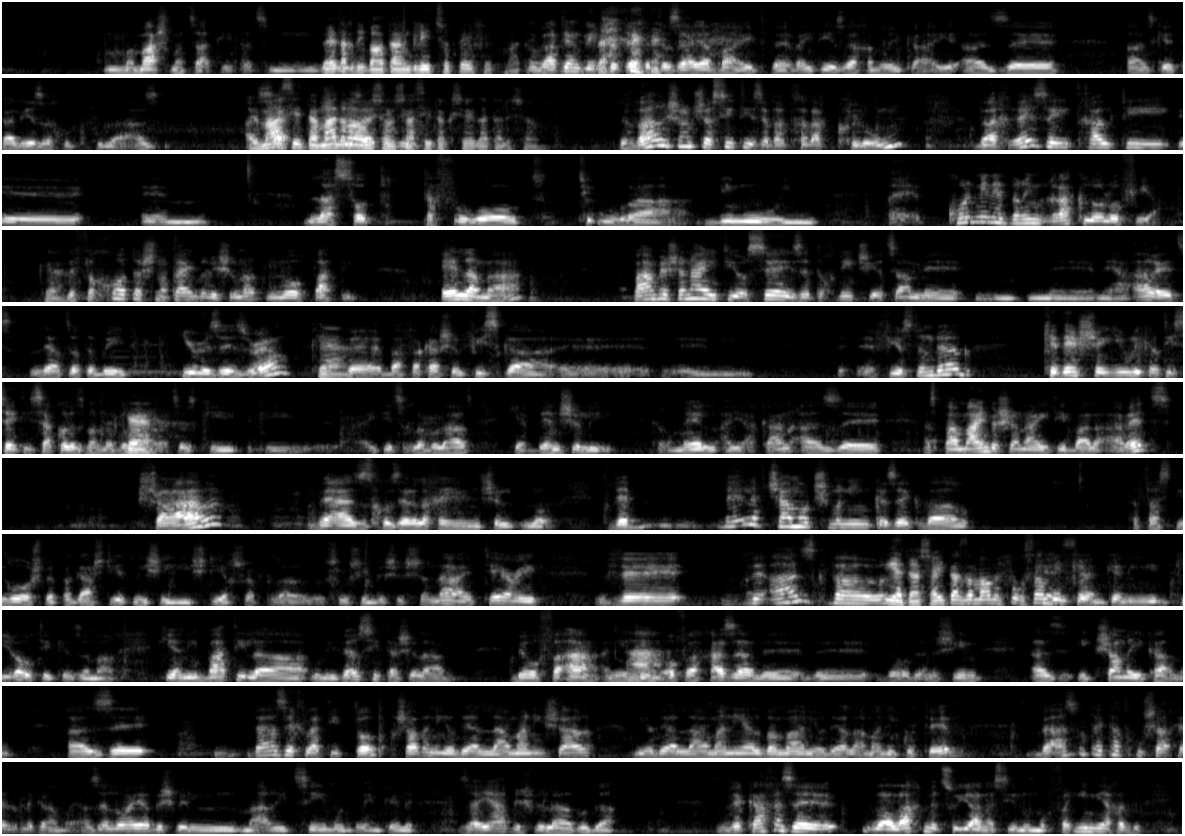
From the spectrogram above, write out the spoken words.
ממש מצאתי את עצמי. בטח, דיברת אנגלית שוטפת. דיברתי? אנגלית שוטפת, אז זה היה בית, ו- והייתי אזרח אמריקאי, אז, אה, אז כי הייתה לי אזרחות כפולה. אז, אז ומה זה- עשית? מה הדבר הראשון. שעשית כשהגעת לשם? דבר ראשון שעשיתי זה בהתחלה כלום, ואחרי זה התחלתי אה, אה, לעשות תפאורות, תאורה, בימוי, אה, כל מיני דברים, רק לא להופיע. כן. לפחות השנתיים הראשונות לא הופעתי. אלא מה? פעם בשנה הייתי עושה איזו תוכנית שיצאה מהארץ לארצות הברית, Here is Israel, כן. בהפקה של פיסקה אה, אה, אה, פירסטנברג, כדי שיהיו לי כרטיסי טיסה כל הזמן לבוא כן. לארץ. אז כי, כי הייתי צריך לבוא לארץ, כי הבן שלי, כרמל, היה כאן, אז, אז פעמיים בשנה הייתי בא לארץ, שער, ואז חוזר לחיים של לא. וב-1980 כזה כבר תפסתי ראש ופגשתי את מי שהיא אשתי עכשיו כבר 36 שנה, את טרי, ו... ואז כבר... היא ידעה שהיית זמר מפורסם כן, בישראל. כן, כן, היא הכירה אותי כזמר. כי אני באתי לאוניברסיטה שלה בהופעה, אני הייתי אה. עם עופרה חזה ו- ו- ועוד אנשים, אז שם הכרנו. אז, אה, ואז החלטתי, טוב, עכשיו אני יודע למה אני שר, אני יודע למה אני על במה, אני יודע למה אני כותב, ואז זאת הייתה תחושה אחרת לגמרי. אז זה לא היה בשביל מעריצים או דברים כאלה, זה היה בשביל העבודה. וככה זה, זה הלך מצוין, עשינו מופעים יחד,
